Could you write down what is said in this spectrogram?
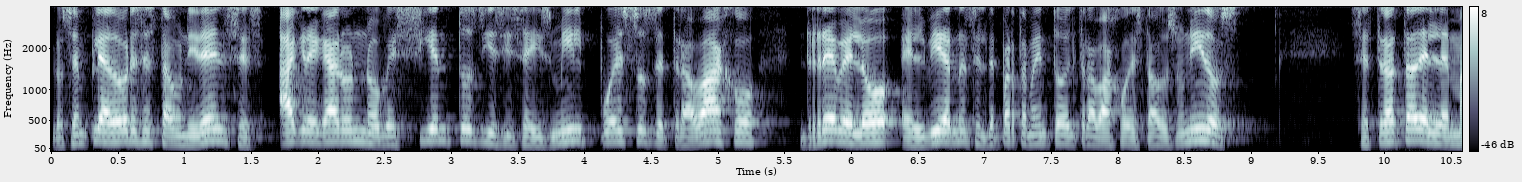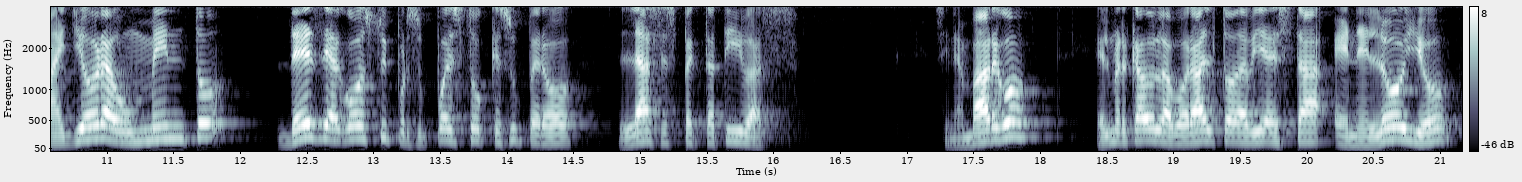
los empleadores estadounidenses agregaron 916 mil puestos de trabajo, reveló el viernes el Departamento del Trabajo de Estados Unidos. Se trata del mayor aumento desde agosto y por supuesto que superó las expectativas. Sin embargo, el mercado laboral todavía está en el hoyo,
